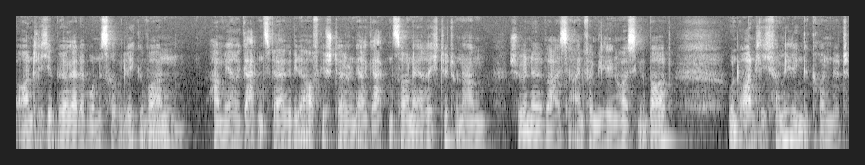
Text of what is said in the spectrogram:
ordentliche Bürger der Bundesrepublik geworden, haben ihre Gartenzwerge wieder aufgestellt und ihre Gartenzäune errichtet und haben schöne weiße Einfamilienhäuschen gebaut und ordentlich Familien gegründet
